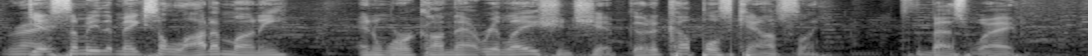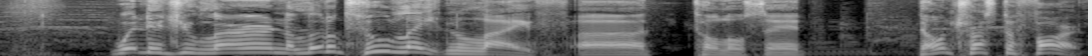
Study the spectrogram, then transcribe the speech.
Right. Get somebody that makes a lot of money and work on that relationship. Go to couples counseling. It's the best way. What did you learn a little too late in life? Uh, Tolo said, "Don't trust a fart."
